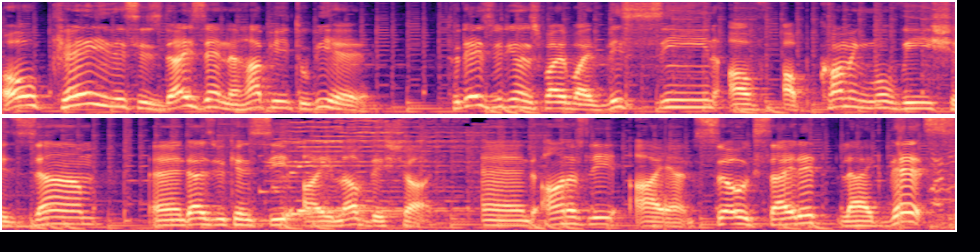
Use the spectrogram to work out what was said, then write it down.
Okay, this is Dyson, happy to be here. Today's video inspired by this scene of upcoming movie Shazam and as you can see, I love this shot and honestly, I am so excited like this.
